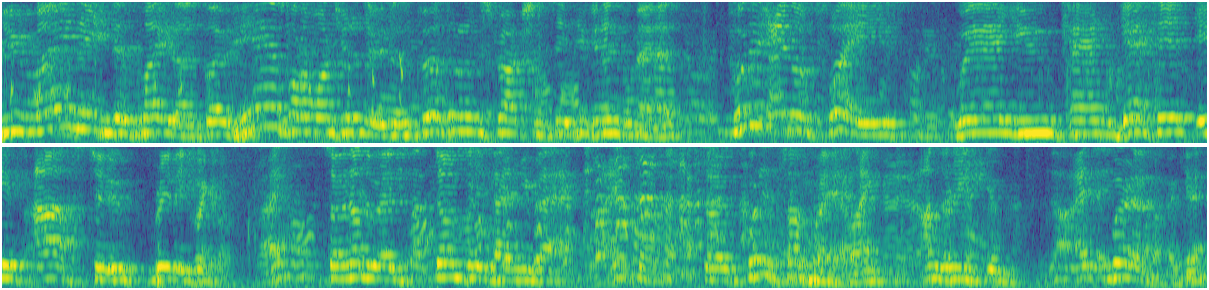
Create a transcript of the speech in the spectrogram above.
you may need this later, so here's what I want you to do. There's a first little instruction, see if you can implement it. Put it in a place where you can get it if asked to really quickly, right? So in other words, don't put it back in your bag, right? So, so put it somewhere, like underneath your, uh, wherever, okay?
